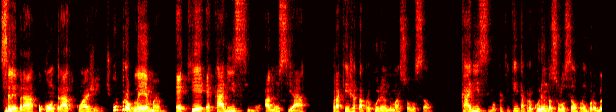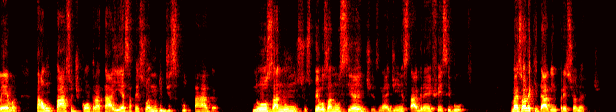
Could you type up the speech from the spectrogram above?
celebrar o contrato com a gente. O problema é que é caríssimo anunciar para quem já está procurando uma solução. Caríssimo, porque quem está procurando a solução para um problema está a um passo de contratar. E essa pessoa é muito disputada nos anúncios, pelos anunciantes né, de Instagram e Facebook. Mas olha que dado impressionante.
